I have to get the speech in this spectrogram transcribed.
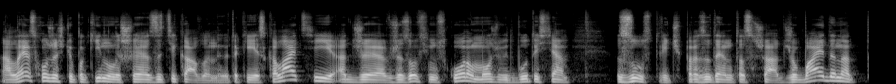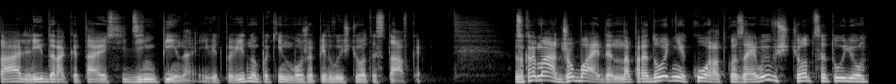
Але схоже, що Пекін лише зацікавлений у такій ескалації, адже вже зовсім скоро може відбутися зустріч президента США Джо Байдена та лідера Китаю Сі Цзіньпіна. І відповідно Пекін може підвищувати ставки. Зокрема, Джо Байден напередодні коротко заявив, що цитую:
